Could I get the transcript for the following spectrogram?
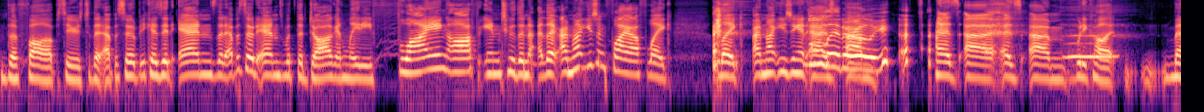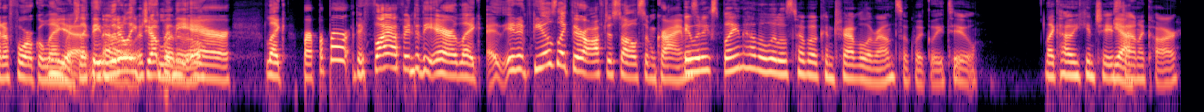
the follow up series to that episode because it ends. That episode ends with the dog and lady flying off into the. Like, I'm not using fly off like. Like I'm not using it as um, Literally. as uh as um what do you call it metaphorical language Yeah, like they no, literally jump in the air like burr, burr, burr, they fly off into the air like and it feels like they're off to solve some crimes It would explain how the littlest hobo can travel around so quickly too, like how he can chase Yeah. down a car.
